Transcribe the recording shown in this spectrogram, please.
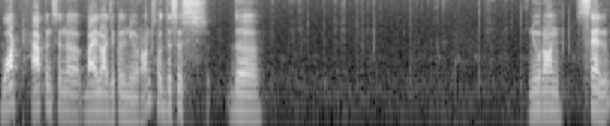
what happens in a biological neuron. So, this is the neuron cell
